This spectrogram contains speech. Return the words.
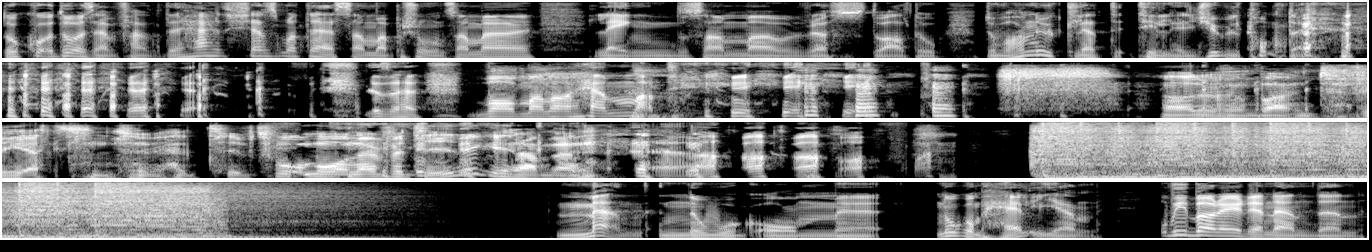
då, då var det så här, fan, det här känns som att det här är samma person, samma längd och samma röst och alltihop. Då var han utklädd till en jultomte. det är så här, vad man har hemma. Ja, det var bara, du vet, du är typ två månader för tidig grabben. Men nog om, eh, nog om helgen. Och vi börjar i den änden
